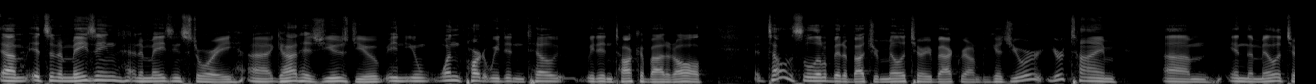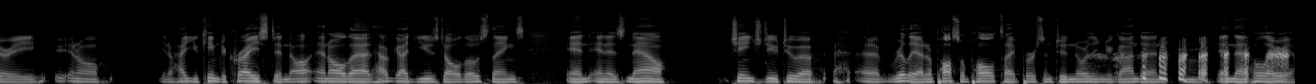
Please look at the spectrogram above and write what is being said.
um, it's an amazing, an amazing story. Uh, God has used you. In you, one part we didn't tell, we didn't talk about at all. Uh, Tell us a little bit about your military background because your your time um, in the military, you know, you know how you came to Christ and all, and all that, how God used all those things, and and has now changed you to a, a really an Apostle Paul type person to northern Uganda and, and that whole area.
